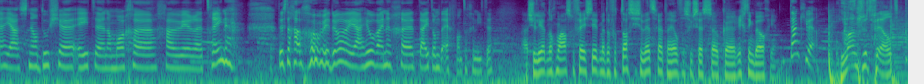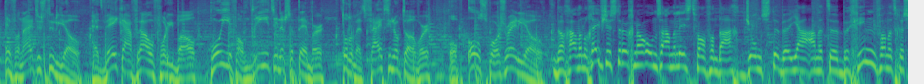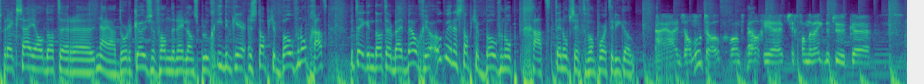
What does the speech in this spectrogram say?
ja, snel douchen, eten en dan morgen gaan we weer trainen. Dus dan gaan we gewoon weer door. Ja, heel weinig tijd om er echt van te genieten. Nou, Juliette, nogmaals gefeliciteerd met een fantastische wedstrijd en heel veel succes ook uh, richting België. Dankjewel. Langs het veld en vanuit de studio. Het WK Vrouwenvolleybal hoor je van 23 september tot en met 15 oktober op All Sports Radio. Dan gaan we nog eventjes terug naar onze analist van vandaag, John Stubbe. Ja, aan het eh, begin van het gesprek zei al dat er uh, nou ja, door de keuze van de Nederlandse ploeg iedere keer een stapje bovenop gaat. Betekent dat er bij België ook weer een stapje bovenop gaat ten opzichte van Puerto Rico. Nou ja, het zal moeten ook, want België heeft zich van de week natuurlijk uh,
